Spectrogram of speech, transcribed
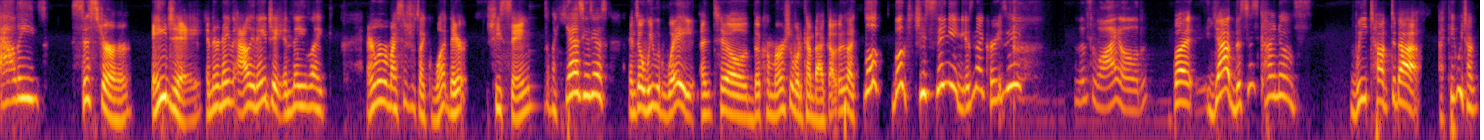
Allie's sister, AJ, and their name Allie and AJ. And they like, I remember my sister was like, what? They're she sings? I'm like, yes, yes, yes. And so we would wait until the commercial would come back up. They're like, look, look, she's singing. Isn't that crazy? That's wild. but yeah, this is kind of we talked about. I think we talked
